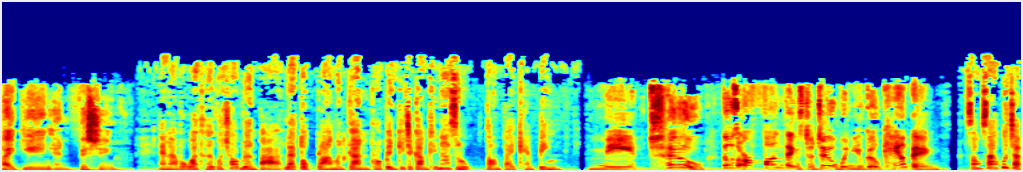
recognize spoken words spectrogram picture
hiking and fishing. แอนนาบอกว่าเธอก็ชอบเดินป่าและตกปลาเหมือนกันเพราะเป็นกิจกรรมที่น่าสนุกตอนไปแคมปิ้ง Me too. Those are fun things to do when you go camping. สองสาวผู้จัด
